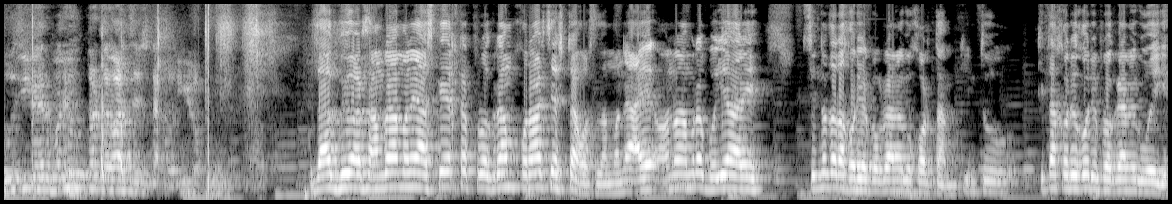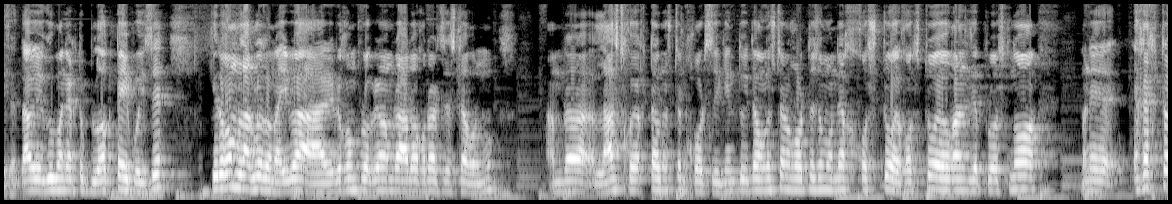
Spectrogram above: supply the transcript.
বুঝি বের করে উত্তর দেওয়ার চেষ্টা করিও। যাক ভিউয়ার্স আমরা মানে আজকে একটা প্রোগ্রাম করার চেষ্টা করছিলাম। মানে আমরা বইয়া আরে চিন্তাধারা করি প্রোগ্রাম এগু করতাম। কিন্তু কিতা করে করে প্রোগ্রাম এগু হয়ে গেছে। তাও এগু মানে একটা ব্লগ টাইপ হয়েছে কীরকম লাগল জানাইবা? আর এরকম প্রোগ্রাম আমরা আরও করার চেষ্টা করব আমরা লাস্ট কয়েকটা অনুষ্ঠান করছি, কিন্তু এটা অনুষ্ঠান করতে সময় অনেক কষ্ট হয়। কষ্ট হয় কারণ যে প্রশ্ন মানে এক একটা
